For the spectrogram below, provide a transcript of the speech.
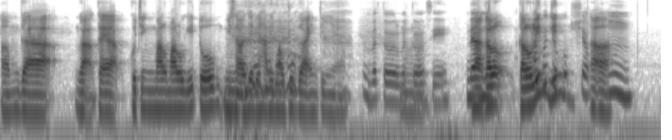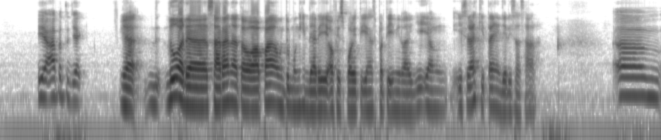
em, nggak nggak kayak kucing malu-malu gitu bisa Hmm. jadi harimau juga intinya Betul, betul Benar. sih. nah kalau kalau Lin Lin. Ah, ah. Hmm. Ya apa tuh Jack? ya lu ada saran atau apa untuk menghindari office politik yang seperti ini lagi yang istilah kita yang jadi sasar Em,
